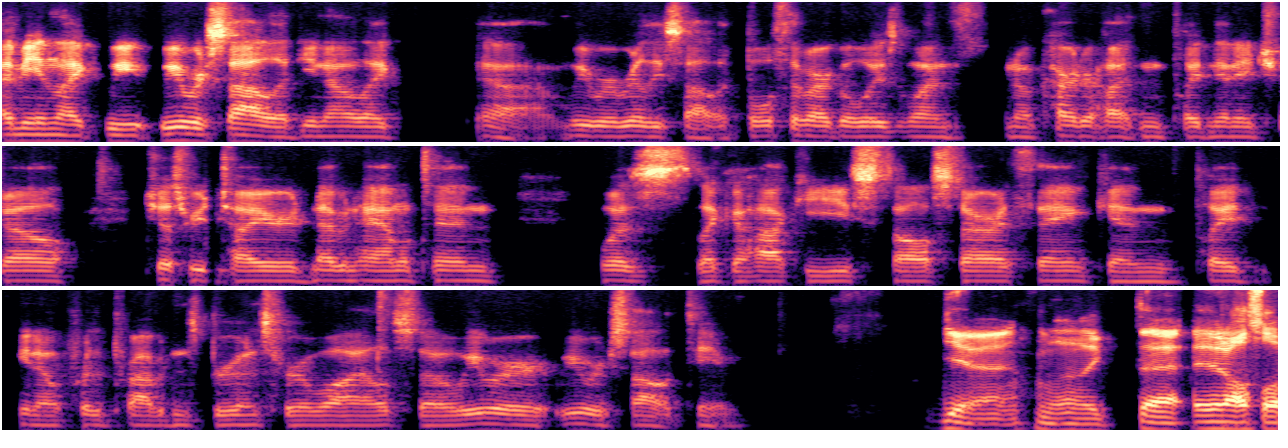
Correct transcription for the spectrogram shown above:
I mean, like we we were solid, you know, like uh, we were really solid. Both of our goalies went. You know, Carter Hutton played in the NHL, just retired. Nevin Hamilton was like a hockey East all star, I think, and played you know for the Providence Bruins for a while. So we were we were a solid team. Yeah, like that. It also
